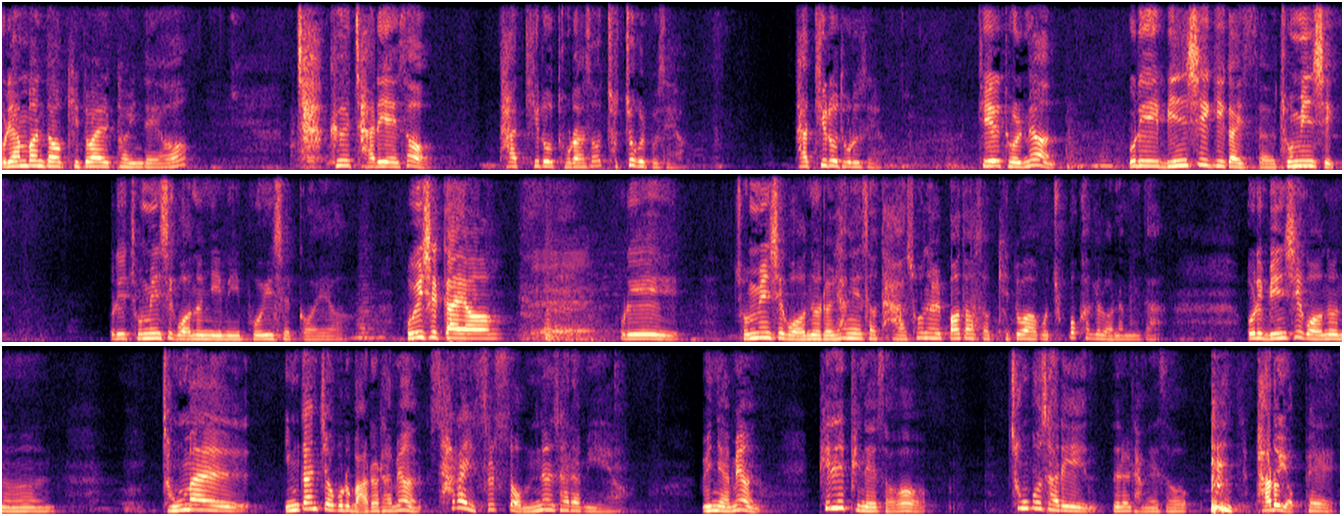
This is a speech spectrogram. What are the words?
우리 한 번 더 기도할 터인데요. 자, 그 자리에서 다 뒤로 돌아서 저쪽을 보세요. 다 뒤로 돌으세요. 뒤에 돌면 우리 민식이가 있어요. 조민식. 우리 조민식 원우님이 보이실 거예요. 보이실까요? 우리 조민식 원우를 향해서 다 손을 뻗어서 기도하고 축복하길 원합니다. 우리 민식 원우는 정말 인간적으로 말을 하면 살아 있을 수 없는 사람이에요. 왜냐하면 필리핀에서 청부살인을 당해서 바로 옆에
